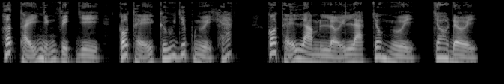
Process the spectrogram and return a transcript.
Hết thảy những việc gì có thể cứu giúp người khác, có thể làm lợi lạc cho người, cho đời,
